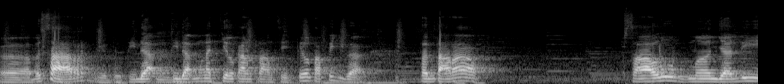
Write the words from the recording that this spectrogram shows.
eh, besar gitu. Tidak tidak mengecilkan peran sipil tapi juga tentara selalu menjadi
